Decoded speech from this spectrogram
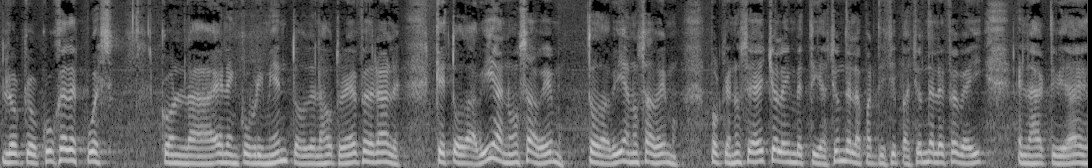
lo que ocurre después con la, el encubrimiento de las autoridades federales, que todavía no sabemos, todavía no sabemos, porque no se ha hecho la investigación de la participación del FBI en las actividades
